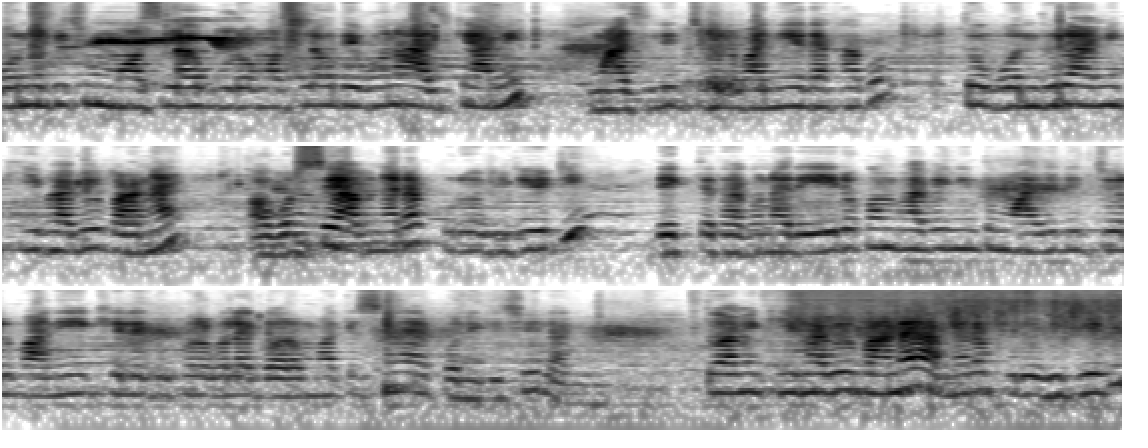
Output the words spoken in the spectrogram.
কোনো কিছু মশলাও গুঁড়ো মশলাও দেবো না। আজকে আমি মাছলির ঝোল বানিয়ে দেখাবো। তো বন্ধুরা আমি কীভাবে বানাই? অবশ্যই আপনারা পুরো ভিডিওটি দেখতে থাকুন। আর এইরকমভাবে কিন্তু মাঝারির ঝোল বানিয়ে খেলে দুপুরবেলায় গরম ভাতের সঙ্গে আর কোনো কিছুই লাগবে। তো আমি কীভাবে বানাই আপনারা পুরো ভিডিওটি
